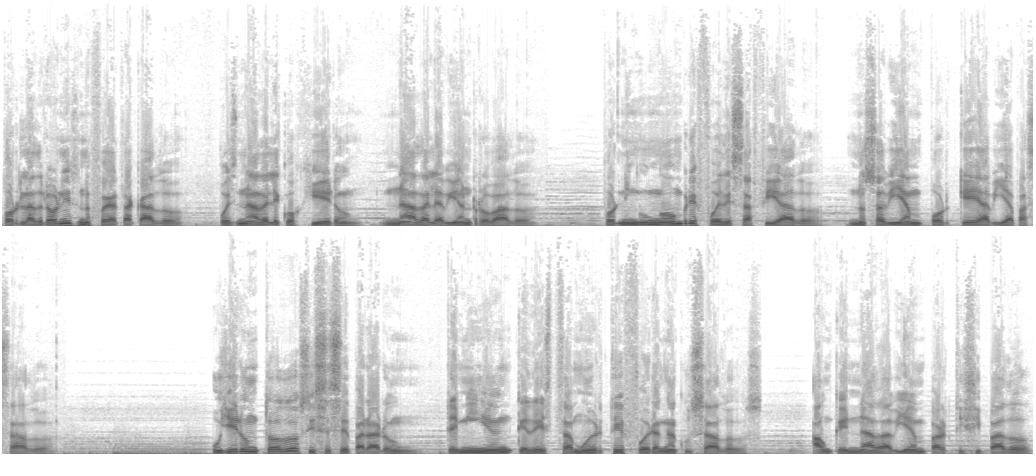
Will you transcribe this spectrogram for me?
Por ladrones no fue atacado, pues nada le cogieron, nada le habían robado. Por ningún hombre fue desafiado, no sabían por qué había pasado. Huyeron todos y se separaron, temían que de esta muerte fueran acusados. Aunque nada habían participado,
